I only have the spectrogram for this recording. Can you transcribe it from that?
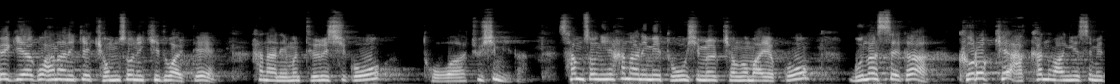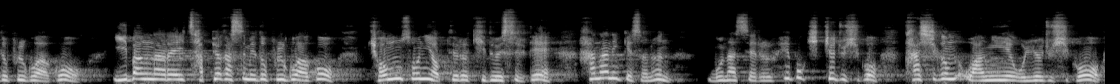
회개하고 하나님께 겸손히 기도할 때 하나님은 들으시고 도와주십니다. 삼손이 하나님의 도우심을 경험하였고 문하세가 그렇게 악한 왕이었음에도 불구하고 이방 나라에 잡혀갔음에도 불구하고 겸손히 엎드려 기도했을 때 하나님께서는 문하세를 회복시켜 주시고 다시금 왕위에 올려 주시고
